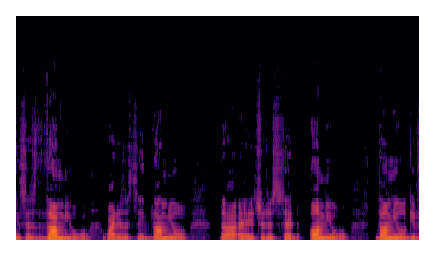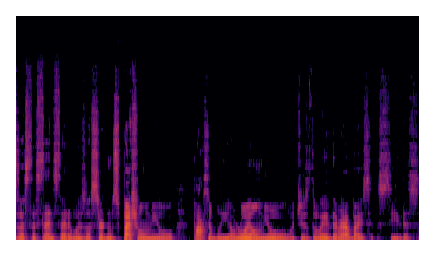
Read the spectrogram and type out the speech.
it says the mule. Why does it say the mule? Uh, it should have said a mule. The mule gives us the sense that it was a certain special mule, possibly a royal mule, which is the way the rabbis see this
